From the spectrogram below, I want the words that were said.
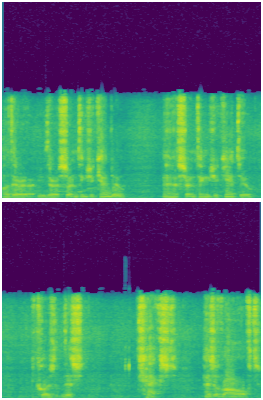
uh, there, are, there are certain things you can do and certain things you can't do because this text has evolved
